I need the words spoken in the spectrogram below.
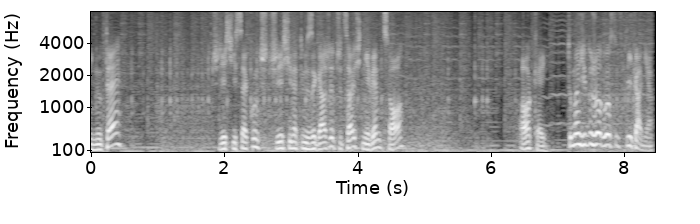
Minutę? 30 sekund, czy 30 na tym zegarze, czy coś? Nie wiem, co? Okej. Tu będzie dużo odgłosów klikania.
